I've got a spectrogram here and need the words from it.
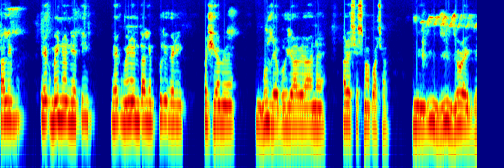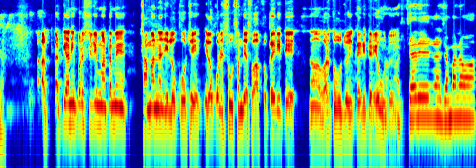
તાલીમ એક મહિનાની હતી. એક મહિનાની તાલીમ પૂરી કરી. પછી અમે ભુજે ભુજ આવ્યા અને આરએસએસમાં પાછા જોડાઈ ગયા. અત્યારની પરિસ્થિતિમાં તમે સામાન્ય જે લોકો છે એ લોકોને શું સંદેશો આપશો? કઈ રીતે વર્તવું જોઈએ? કઈ રીતે રહેવું જોઈએ? અત્યારેના જમાનામાં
